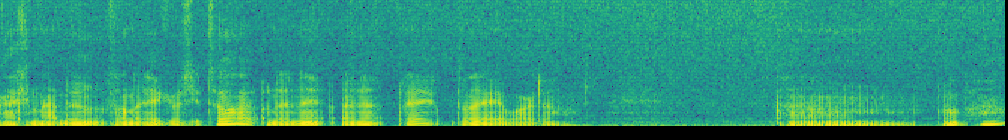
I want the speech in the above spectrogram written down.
Pagina doen van de requisitor en regel worden. Um, hoppa.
